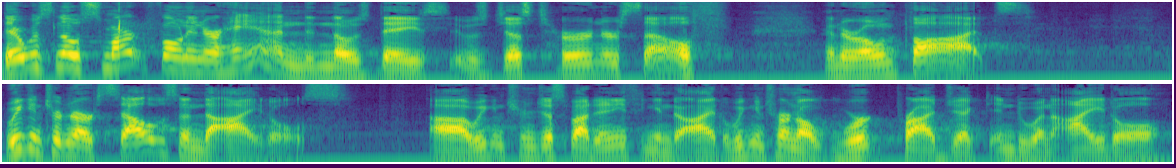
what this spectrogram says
there was no smartphone in her hand in those days. It was just her and herself and her own thoughts. We can turn ourselves into idols. Uh, we can turn just about anything into idol. We can turn a work project into an idol.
